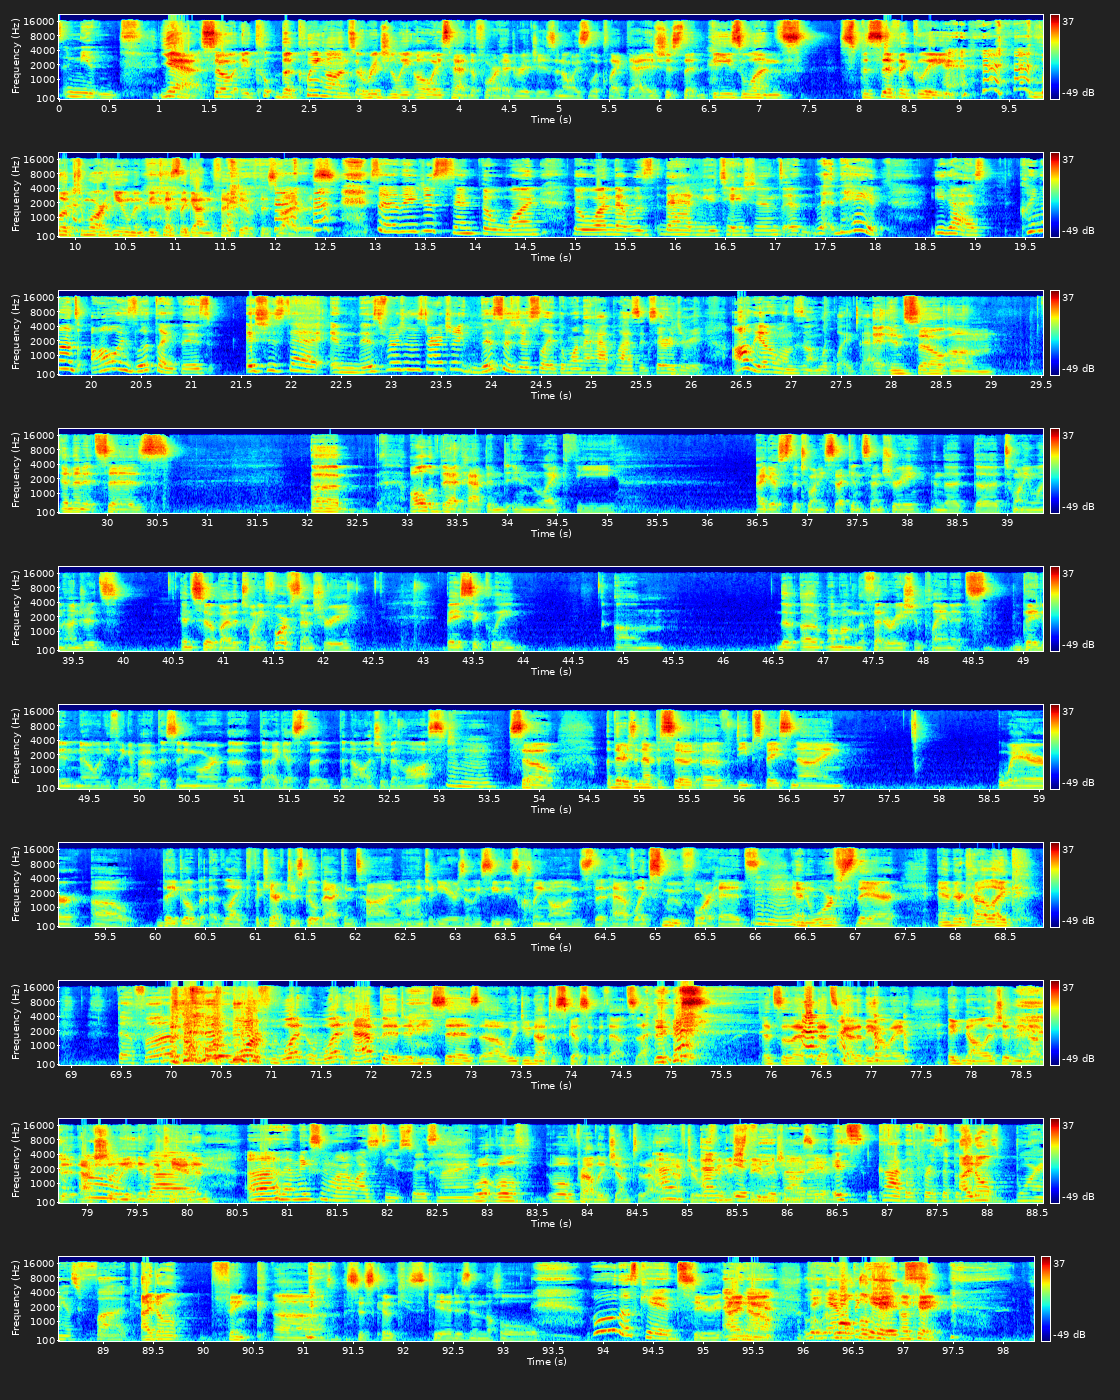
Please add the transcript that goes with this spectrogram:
mutants? Yeah, so it, the Klingons originally always had the forehead ridges and always looked like that. It's just that these ones specifically looked more human because they got infected with this virus. So they just sent the one, the one that was that had mutations, and th- hey, you guys, Klingons always looked like this. It's just that in this version of Star Trek, this is just like the one that had plastic surgery. All the other ones don't look like that. and so um and then it says uh all of that happened in like the i guess the 22nd century and the the 2100s and so by the 24th century basically um the uh, among the federation planets they didn't know anything about this anymore. The, the i guess the the knowledge had been lost. So there's an episode of deep space nine where uh, they go like the characters go back in time a hundred years and they see these Klingons that have like smooth foreheads and Worf's there and they're kind of like The fuck? Worf what what happened and he says uh, we do not discuss it with outsiders and so that's that's kind of the only acknowledgement of it actually Oh in God. the canon uh, that makes me want to watch Deep Space Nine. we'll, we'll we'll probably jump to that one I'm, after we I'm finish the original about series. it. It's God. That first episode I don't- was boring as fuck. I don't think uh, Sisko's kid is in the whole Ooh, those kids. series. I I, know. well, okay, kids. okay.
